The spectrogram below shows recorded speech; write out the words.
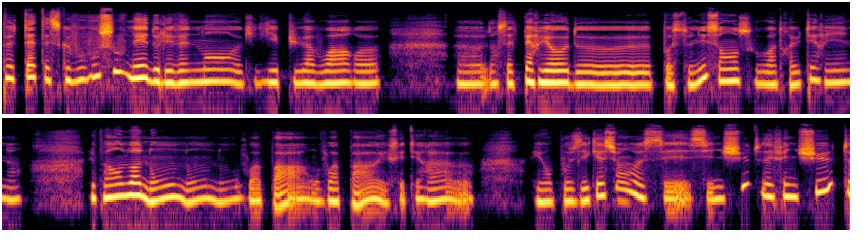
peut-être, est-ce que vous vous souvenez de l'événement qu'il y ait pu avoir dans cette période post-naissance ou intra-utérine? Les parents disent non, non, non, on voit pas, on voit pas, etc. Et on pose des questions. C'est, une chute? Vous avez fait une chute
